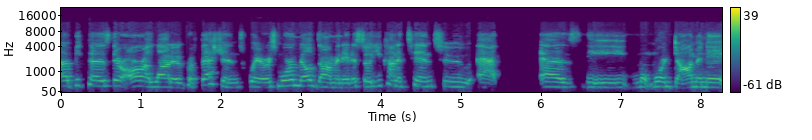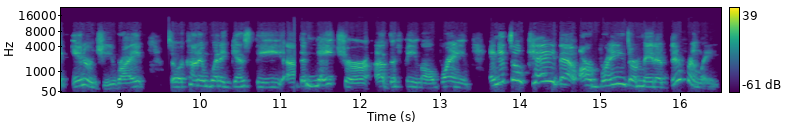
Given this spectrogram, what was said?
uh, because there are a lot of professions where it's more male dominated so you kind of tend to act as the more dominant energy, right? So it kind of went against the uh, the nature of the female brain. And it's okay that our brains are made up differently.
